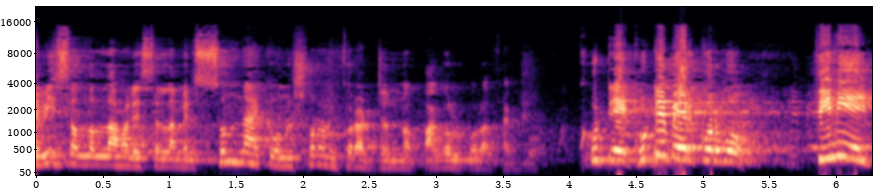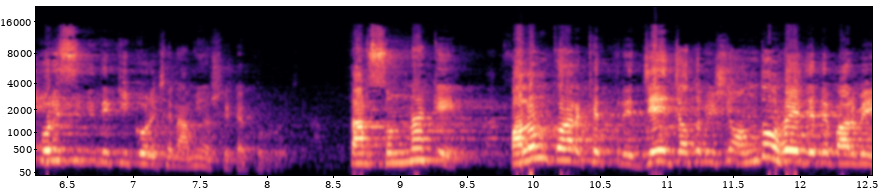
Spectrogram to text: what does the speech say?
নবী সাল্লাহ সাল্লামের সুন্নাকে অনুসরণ করার জন্য পাগল পরা থাকব। খুঁটে খুঁটে বের করব। তিনি এই পরিস্থিতিতে কি করেছেন, আমিও সেটা করব। তার সুন্নাকে পালন করার ক্ষেত্রে যে যত বেশি অন্ধ হয়ে যেতে পারবে,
